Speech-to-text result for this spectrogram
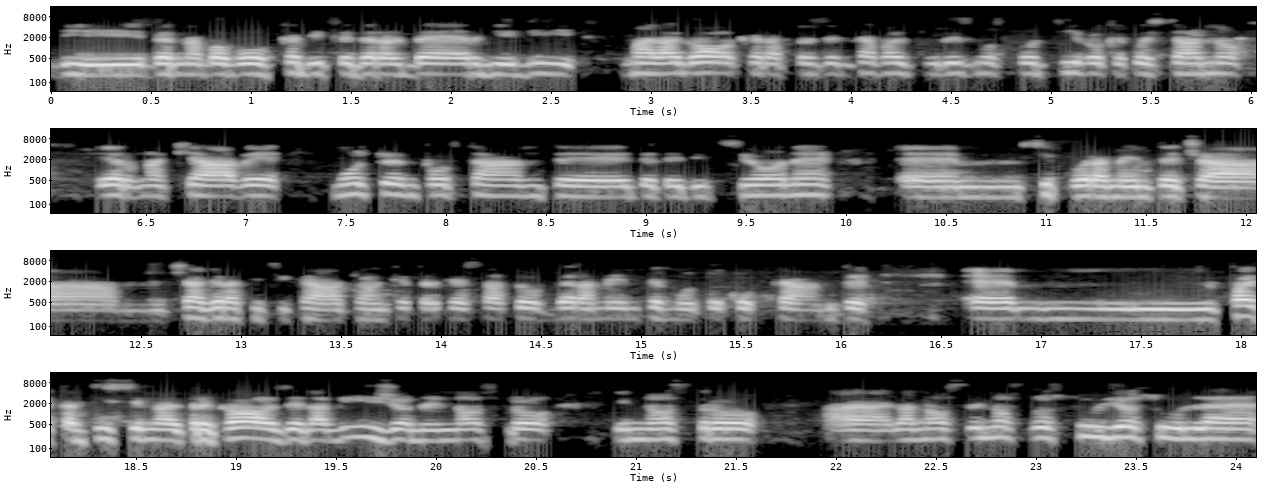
di Bernabò Bocca, di Federalberghi, di Malagò che rappresentava il turismo sportivo che quest'anno era una chiave molto importante dell'edizione, ehm, sicuramente ci ha, ci ha, gratificato anche perché è stato veramente molto toccante. Ehm, poi tantissime altre cose, la vision, il nostro, il nostro, eh, nostro, il nostro studio sul,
